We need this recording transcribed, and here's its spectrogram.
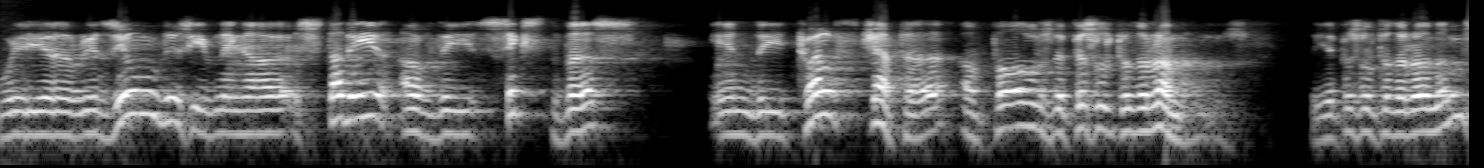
We uh, resume this evening our study of the sixth verse in the twelfth chapter of Paul's Epistle to the Romans. The Epistle to the Romans,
